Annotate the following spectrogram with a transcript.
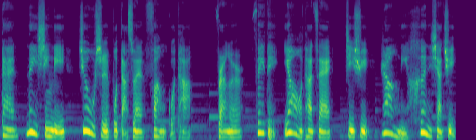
但内心里就是不打算放过他，反而非得要他再继续让你恨下去。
